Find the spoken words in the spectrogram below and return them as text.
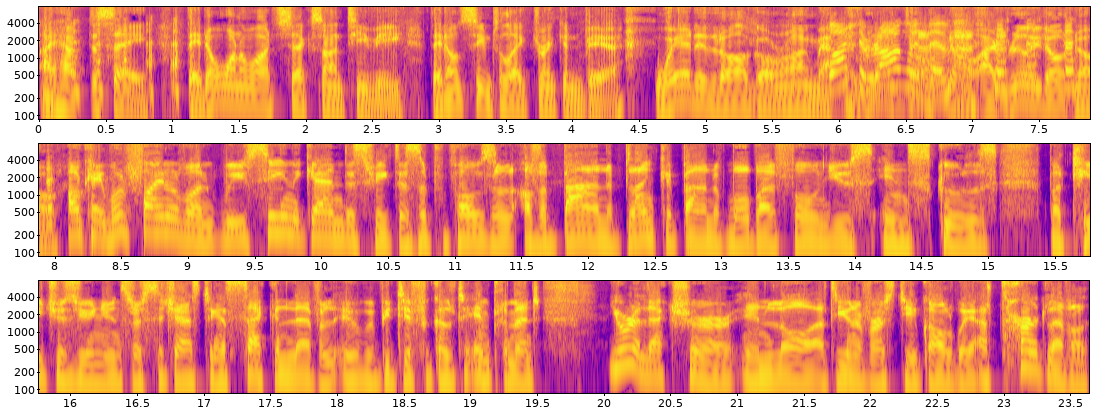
I have to say, they don't want to watch sex on TV. They don't seem to like drinking beer. Where did it all go wrong, Matt? What's really wrong with them? No, I really don't know. Okay, one final one. We've seen again this week there's a proposal of a ban, a blanket ban of mobile phone use in schools, but teachers' unions are suggesting a second level it would be difficult to implement. You're a lecturer in law at the University of Galway at third level.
